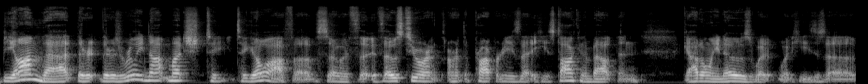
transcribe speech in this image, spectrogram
beyond that, there, there's really not much to, to go off of. So if the, if those two aren't aren't the properties that he's talking about, then God only knows what what he's uh,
